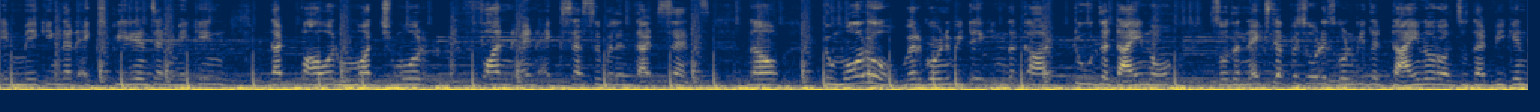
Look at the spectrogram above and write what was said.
in making that experience and making that power much more fun and accessible in that sense. Now, tomorrow we're going to be taking the car to the dyno. So the next episode is going to be the dyno run, so that we can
